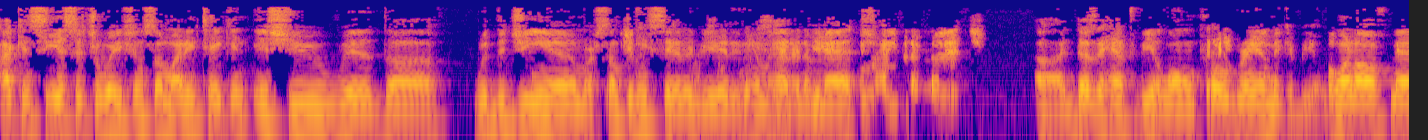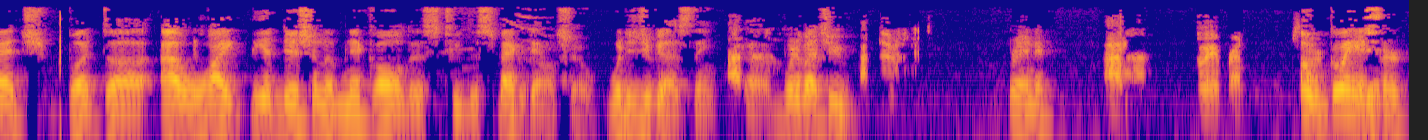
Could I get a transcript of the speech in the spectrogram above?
I can see a situation somebody taking issue with uh, with the GM or something he said or did, and him having a match. Uh, it doesn't have to be a long program. It could be a one-off match. But uh, I like the addition of Nick Aldis to the SmackDown show. What did you guys think? Uh, what about you, Brandon? Go ahead, Brandon. Oh, go ahead, Kurt.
